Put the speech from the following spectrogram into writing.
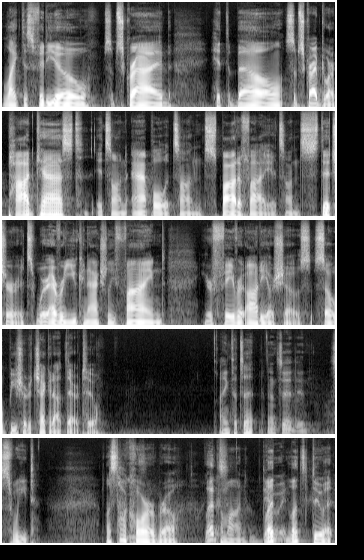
like this video, subscribe, hit the bell, subscribe to our podcast. It's on Apple, it's on Spotify, it's on Stitcher, it's wherever you can actually find your favorite audio shows. So be sure to check it out there too. I think that's it. that's it dude Sweet. Let's talk horror, bro. let's Come on. Let it. let's do it.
